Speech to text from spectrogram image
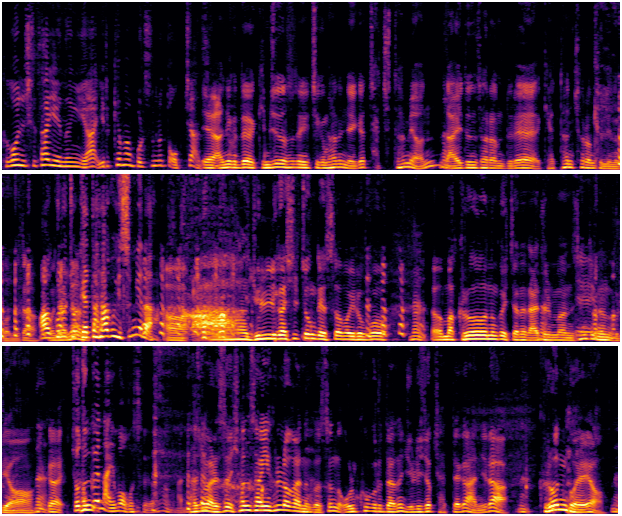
그건 시사 예능이야 이렇게만 볼 수는 또 없지 않습니까? 예, 아니 근데 김진선 선생이 지금 하는 얘기가 자칫하면 네. 나이 든 사람들의 개탄처럼 들리는 겁니다. 아, 그렇죠. 개탄하고 있습니다. 아, 아, 윤리가 실종됐어 뭐 이러고 네. 어, 막 그러는 거 있잖아요. 나이 들면 네. 생기는 우려. 네. 그러니까 저도 현, 꽤 나이 먹었어요. 다시 말해서 현상이 흘러가는 것은 옳고 그르다는 윤리적 잣대가 아니라 네. 그런 거예요. 네.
